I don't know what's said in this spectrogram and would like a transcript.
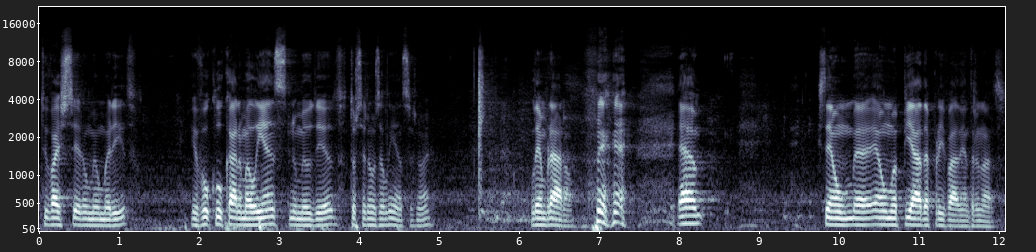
tu vais ser o meu marido, eu vou colocar uma aliança no meu dedo, torceram as alianças, não é? Lembraram? é, isto é uma, é uma piada privada entre nós.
